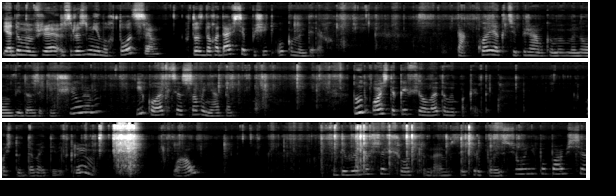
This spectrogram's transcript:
Я думаю, вже зрозуміло, хто це. Хто здогадався, пишіть у коментарях. Так. Так, колекцію піжамки ми в минулому відео закінчили. І колекція совенята. Тут ось такий фіолетовий пакетик. Ось тут давайте відкриємо. Вау! Дивимося, що ж сюрприз сьогодні попався.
